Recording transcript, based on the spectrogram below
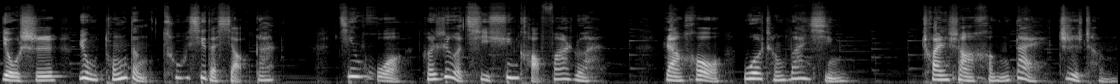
有时用同等粗细的小杆，经火和热气熏烤发软，然后窝成弯形，穿上横带制成。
